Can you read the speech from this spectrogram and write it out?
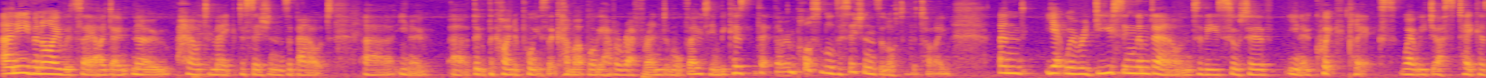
and even I would say I don't know how to make decisions about, uh, you know, uh, the, the, kind of points that come up when we have a referendum or voting because they're, they're, impossible decisions a lot of the time, and yet we're reducing them down to these sort of, you know, quick clicks where we just take a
